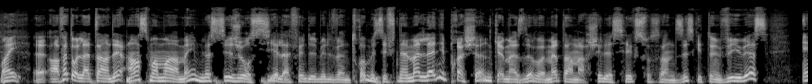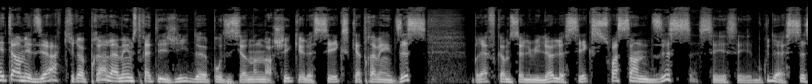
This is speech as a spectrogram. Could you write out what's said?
Oui. en fait, on l'attendait en ce moment même, là, ces jours-ci, à la fin 2023, mais c'est finalement l'année prochaine que Mazda va mettre en marché le CX-70, qui est un VUS intermédiaire qui reprend la même stratégie de positionnement de marché que le CX-90. Bref, comme celui-là, le CX-70 c'est beaucoup de 6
